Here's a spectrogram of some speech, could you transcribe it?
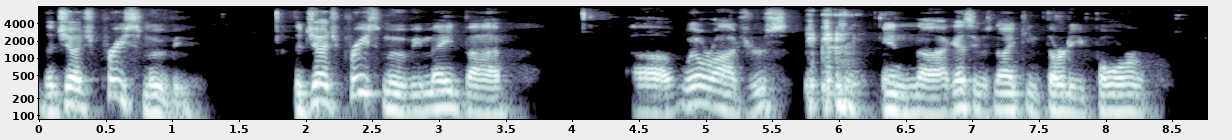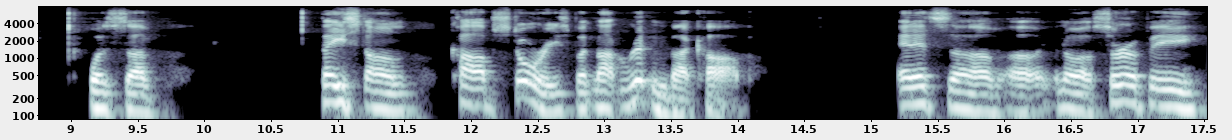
the Judge Priest movie. The Judge Priest movie, made by uh, Will Rogers in, uh, I guess it was 1934, was uh, based on Cobb's stories, but not written by Cobb. And it's, uh, uh, you know, a syrupy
